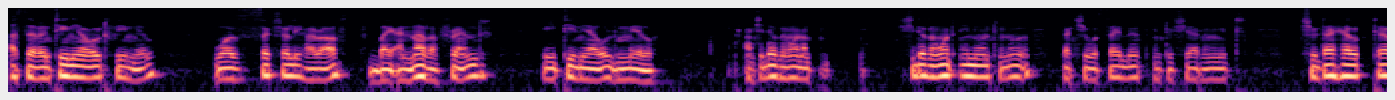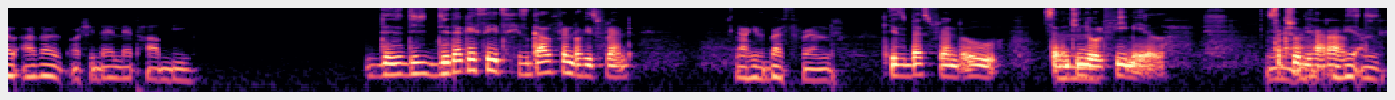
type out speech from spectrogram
a 17 year old female, was sexually harassed by another friend, 18 year old male. And she doesn't want to. She doesn't want anyone to know that she was silenced into sharing it. Should I help tell others or should I let her be? Did, did, did that guy say it's his girlfriend or his friend? Yeah, his best friend. His best friend, oh, 17 year old mm. female, sexually Yeah, and- and harassed. and-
